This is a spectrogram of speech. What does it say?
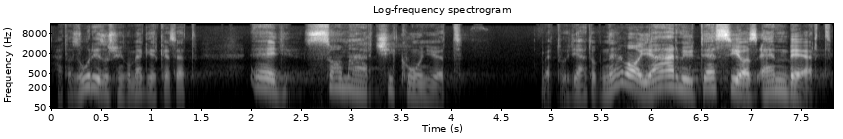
Hát az Úr Jézus, amikor megérkezett, egy szamár csikón jött. Mert tudjátok, nem a jármű teszi az embert,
